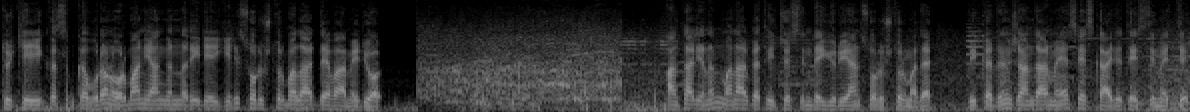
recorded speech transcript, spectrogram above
Türkiye'yi kasıp kavuran orman yangınları ile ilgili soruşturmalar devam ediyor. Antalya'nın Manavgat ilçesinde yürüyen soruşturmada bir kadın jandarmaya ses kaydı teslim etti.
